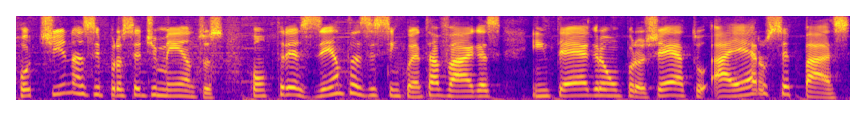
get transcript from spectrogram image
Rotinas e Procedimentos com 350 vagas integram o projeto AeroCepas,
